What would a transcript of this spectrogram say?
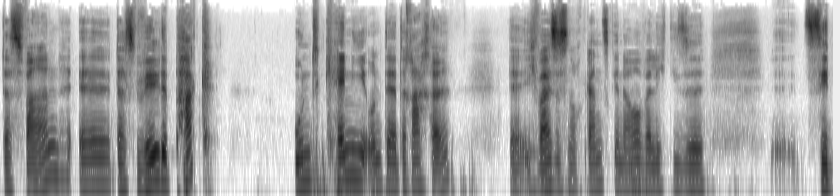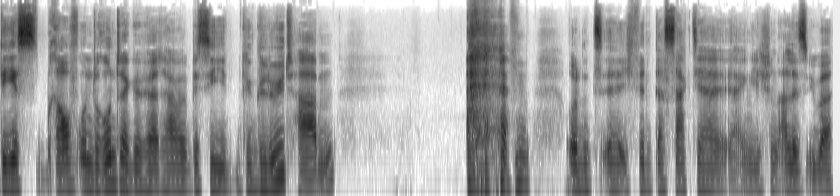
Das waren äh, das wilde Pack und Kenny und der Drache. Äh, ich weiß es noch ganz genau, weil ich diese äh, CDs rauf und runter gehört habe, bis sie geglüht haben. Und äh, ich finde, das sagt ja eigentlich schon alles über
